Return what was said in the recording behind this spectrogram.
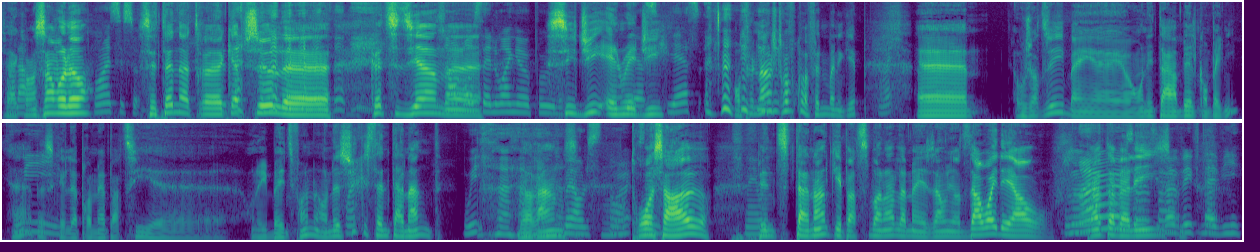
Fait Voilà. qu'on s'en va là. Oui, c'est ça. C'était notre euh, capsule euh, quotidienne. Genre, euh, on s'éloigne un peu. CG and Reggie. Yes. yes. On fait, non, je trouve qu'on fait une bonne équipe. Ouais. Euh, Aujourd'hui, ben, euh, on est en belle compagnie, hein, Oui. parce que la première partie, on a eu bien du fun. On a su Ouais. que c'était une tannante, Oui. Laurence. Mais on le. Trois sœurs, Mais puis oui. une petite tannante qui est partie bonheur de la maison. Ils ont dit Ah ouais, dehors, prends ta valise. Ta vie.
